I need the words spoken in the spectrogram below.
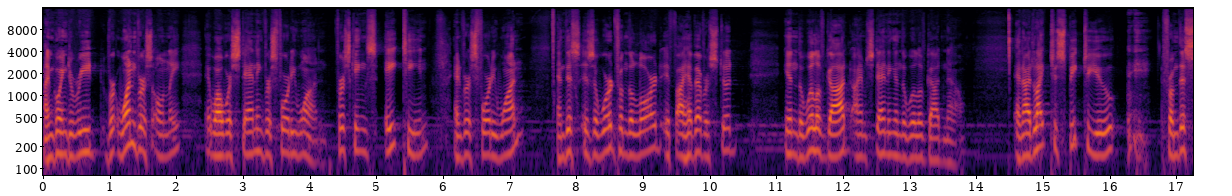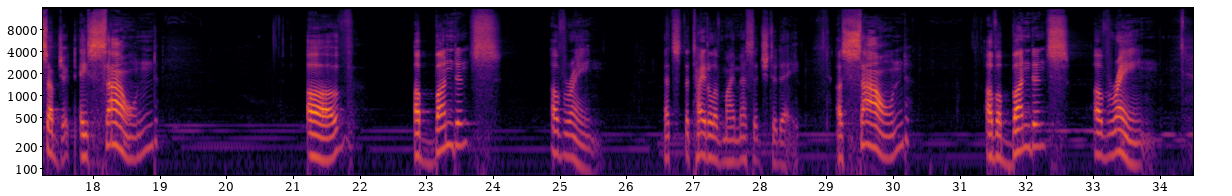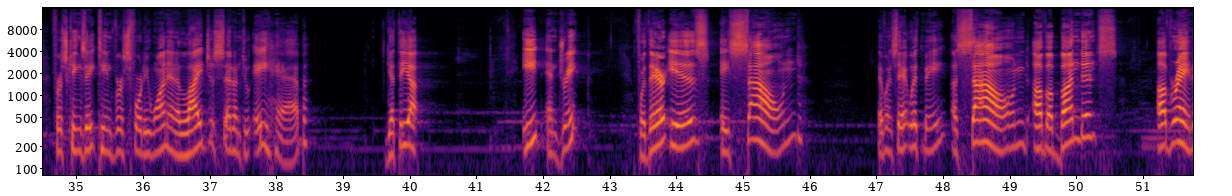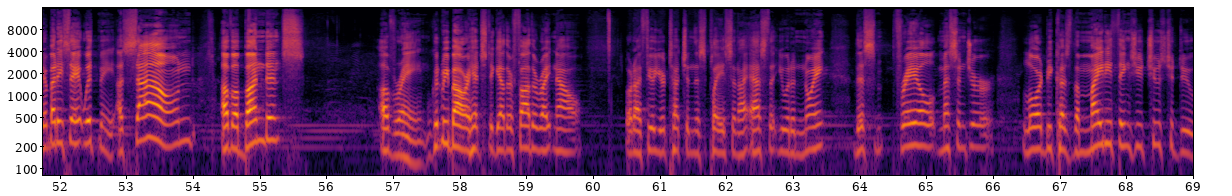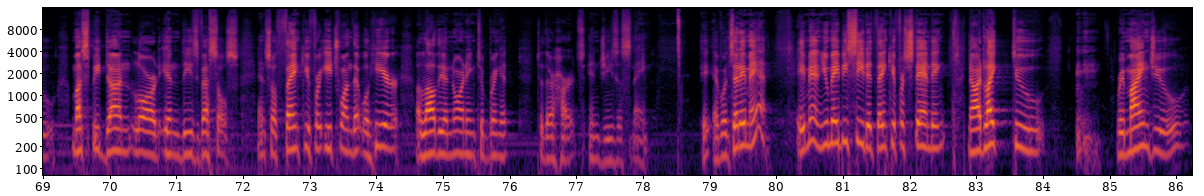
I'm going to read one verse only while we're standing, verse 41. 1 Kings 18 and verse 41. And this is a word from the Lord. If I have ever stood in the will of God, I am standing in the will of God now. And I'd like to speak to you from this subject a sound of abundance of rain. That's the title of my message today. A sound of abundance of rain. 1 Kings 18, verse 41 And Elijah said unto Ahab, Get thee up, eat and drink, for there is a sound. Everyone say it with me. A sound of abundance of rain. Everybody say it with me. A sound of abundance of rain. Could we bow our heads together? Father, right now, Lord, I feel your touch in this place, and I ask that you would anoint this frail messenger, Lord, because the mighty things you choose to do must be done, Lord, in these vessels. And so thank you for each one that will hear. Allow the anointing to bring it to their hearts in Jesus' name. Everyone said, Amen. Amen. You may be seated. Thank you for standing. Now, I'd like to remind you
